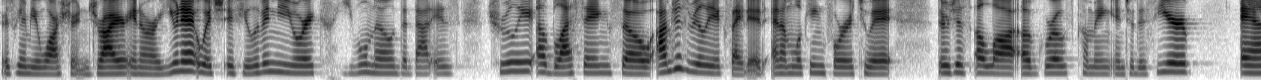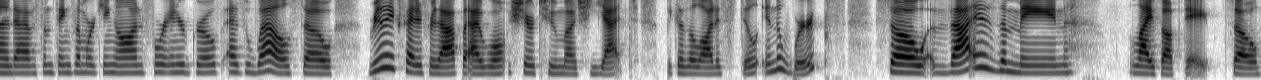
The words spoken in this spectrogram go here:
There's going to be a washer and dryer in our unit, which, if you live in New York, you will know that that is truly a blessing. So I'm just really excited and I'm looking forward to it. There's just a lot of growth coming into this year and I have some things I'm working on for inner growth as well. So, really excited for that, but I won't share too much yet because a lot is still in the works. So, that is the main life update. So,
